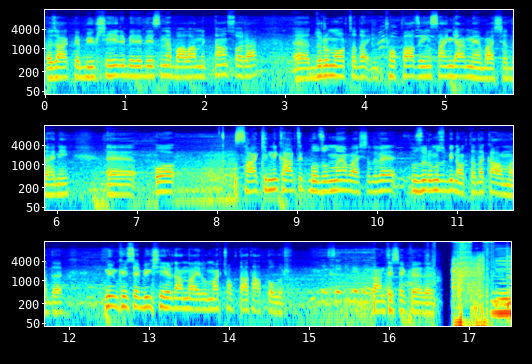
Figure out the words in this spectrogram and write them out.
Özellikle Büyükşehir Belediyesi'ne bağlandıktan sonra e, durum ortada. Çok fazla insan gelmeye başladı. Hani e, o sakinlik artık bozulmaya başladı ve huzurumuz bir noktada kalmadı. Mümkünse büyük şehirden de ayrılmak çok daha tatlı olur. Teşekkür ederim. Ben teşekkür ederim.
